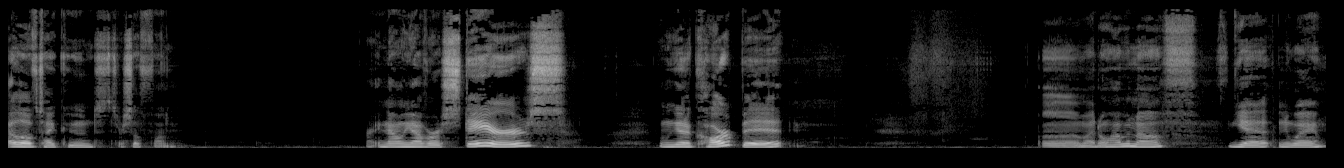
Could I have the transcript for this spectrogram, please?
I love tycoons. They're so fun. Alright, now we have our stairs. And we get a carpet. Um, I don't have enough yet. Anyway,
